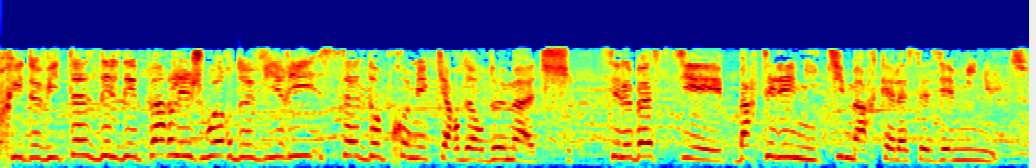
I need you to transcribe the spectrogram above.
Pris de vitesse dès le départ, les joueurs de Viry cèdent au premier quart d'heure de match. C'est le Bastier, Barthélémy, qui marque à la 16e minute.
